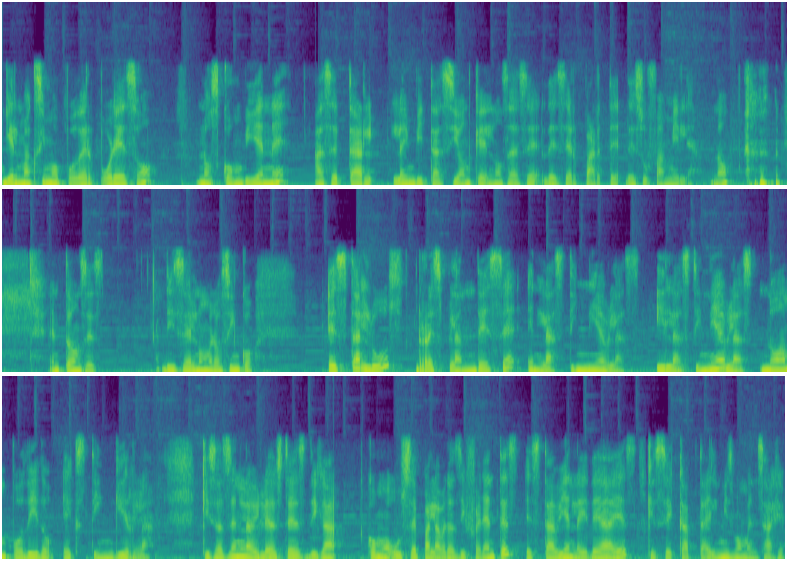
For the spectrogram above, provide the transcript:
y el máximo poder. Por eso nos conviene aceptar la invitación que Él nos hace de ser parte de su familia, ¿no? Entonces, dice el número 5, esta luz resplandece en las tinieblas y las tinieblas no han podido extinguirla. Quizás en la Biblia de ustedes diga como use palabras diferentes, está bien, la idea es que se capta el mismo mensaje.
